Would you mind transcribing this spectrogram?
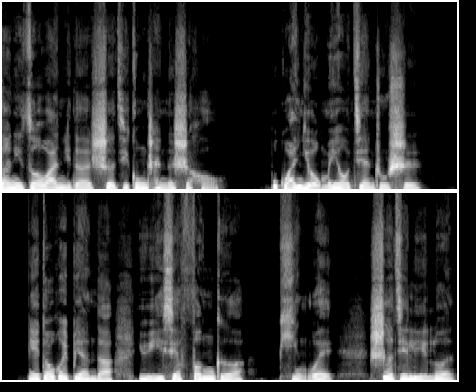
当你做完你的设计工程的时候，不管有没有建筑师，你都会变得与一些风格、品味、设计理论、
